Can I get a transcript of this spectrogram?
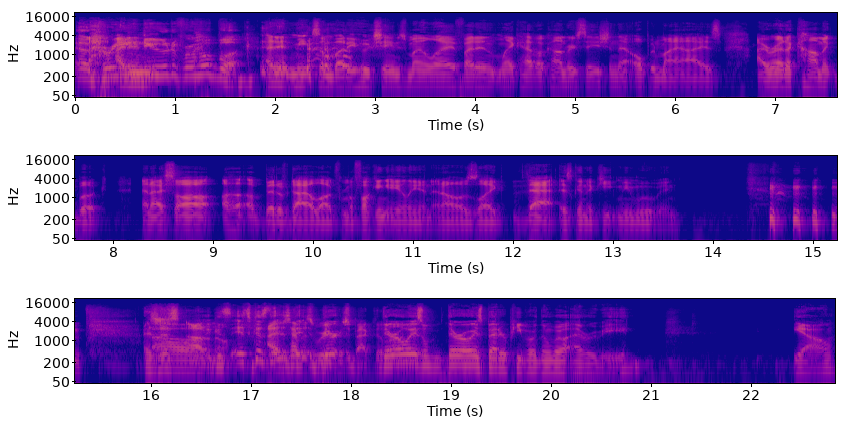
a green dude from a book. I didn't meet somebody who changed my life. I didn't like have a conversation that opened my eyes. I read a comic book and I saw a, a bit of dialogue from a fucking alien, and I was like, that is gonna keep me moving. It's just I oh, don't know. It's because I just have this weird perspective. They're on always it. they're always better people than we'll ever be. You know,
